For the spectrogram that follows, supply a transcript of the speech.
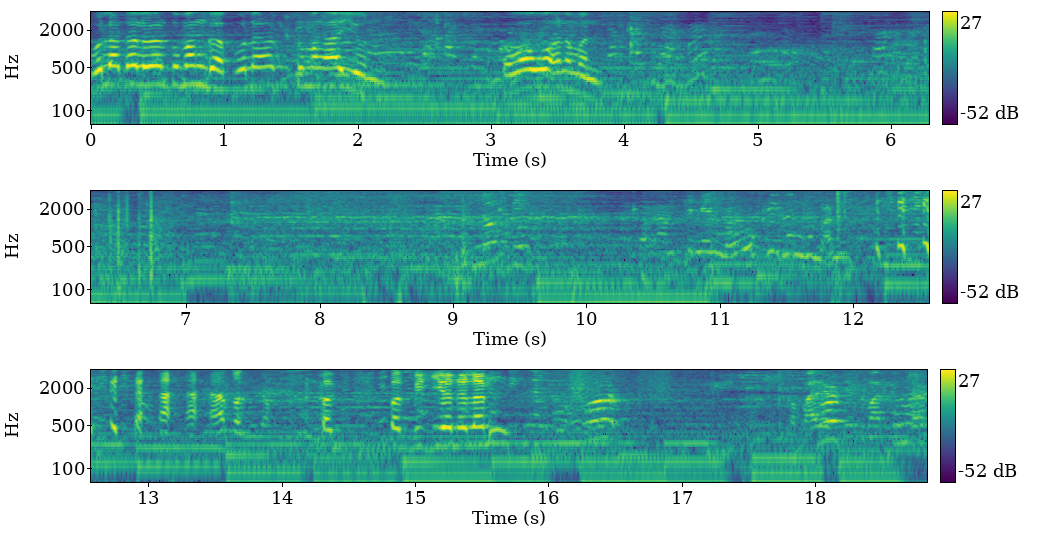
Wala talagang tumanggap, wala tumangayon. Kawawa naman. Okay lang pag, pag, pagbigyan na lang. Kapalit din naman Richard.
